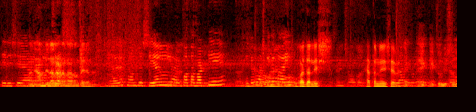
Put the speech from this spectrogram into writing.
তিরিশে মানে আপনারা না না না? আরে পঞ্চাশ রিয়াল কত বাড়তি এটা বাড়তি কত হয় পঁয়তাল্লিশ হাতনের হিসাবে। হিসাব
